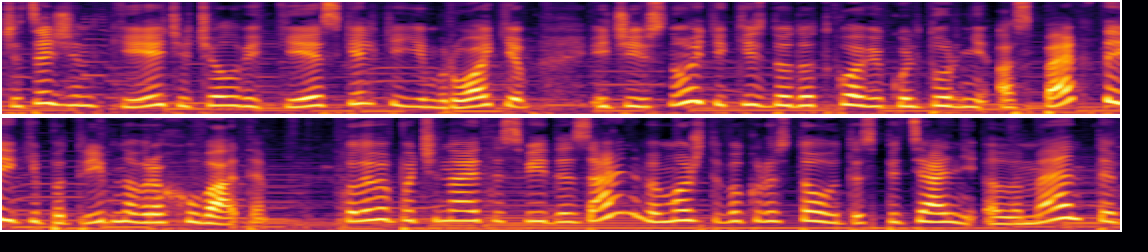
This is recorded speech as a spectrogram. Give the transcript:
чи це жінки, чи чоловіки, скільки їм років, і чи існують якісь додаткові культурні аспекти, які потрібно врахувати. Коли ви починаєте свій дизайн, ви можете використовувати спеціальні елементи,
